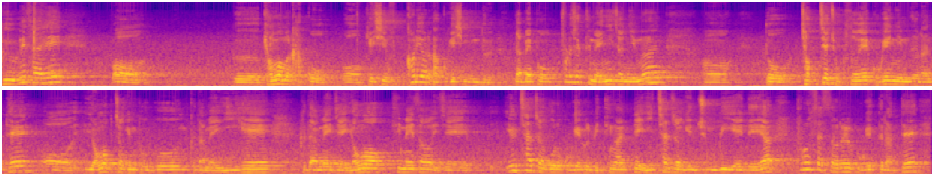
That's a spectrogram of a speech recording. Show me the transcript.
그 회사에 어, 그 경험을 갖고 어, 계신 커리어를 갖고 계신 분들 그다음에 뭐 프로젝트 매니저님은 어, 또 적재적소의 고객님들한테 어, 영업적인 부분 그 다음에 이해 그 다음에 이제 영업팀에서 이제 1차적으로 고객을 미팅할 때 2차적인 준비에 대한 프로세서를 고객들한테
